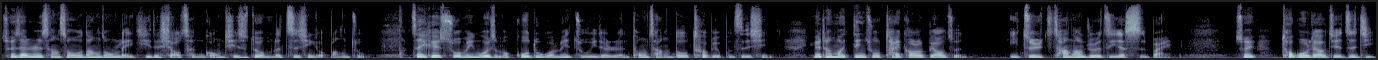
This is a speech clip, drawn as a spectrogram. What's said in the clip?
所以在日常生活当中累积的小成功，其实对我们的自信有帮助。这也可以说明为什么过度完美主义的人通常都特别不自信，因为他们定出太高的标准，以至于常常觉得自己在失败。所以，透过了解自己，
